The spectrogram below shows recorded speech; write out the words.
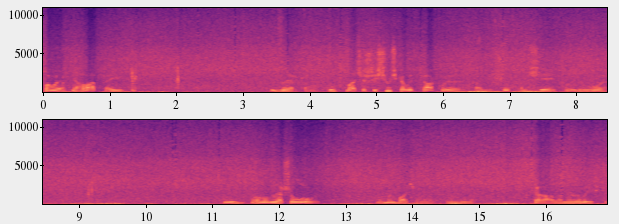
поверхня гладка і дзеркало. Тут бачиш, і щучка вискакує, там щось там ще, і то, і друге. І головне, що ловиться. Бо Ми бачили, як людина тягала невеличке.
